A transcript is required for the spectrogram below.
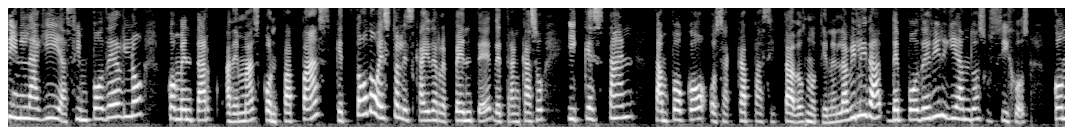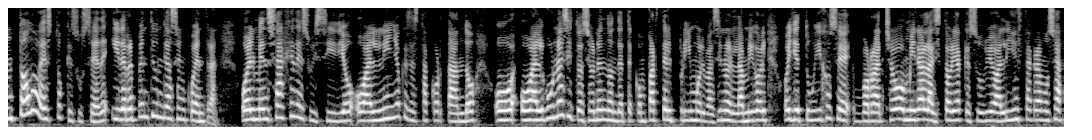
sin la guía, sin poderlo comentar, además con papás que todo esto les cae de repente, de trancazo, y que están tampoco, o sea, capacitados, no tienen la habilidad de poder ir guiando a sus hijos con todo esto que sucede y de repente un día se encuentran o el mensaje de suicidio o al niño que se está cortando o, o alguna situación en donde te comparte el primo, el vecino, el amigo, el, oye, tu hijo se borrachó o mira la historia que subió al Instagram, o sea,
